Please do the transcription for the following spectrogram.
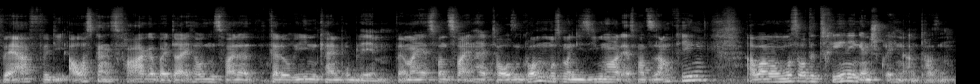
wäre für die Ausgangsfrage bei 3200 Kalorien kein Problem. Wenn man jetzt von 2500 kommt, muss man die 700 erstmal zusammenkriegen, aber man muss auch das Training entsprechend anpassen.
